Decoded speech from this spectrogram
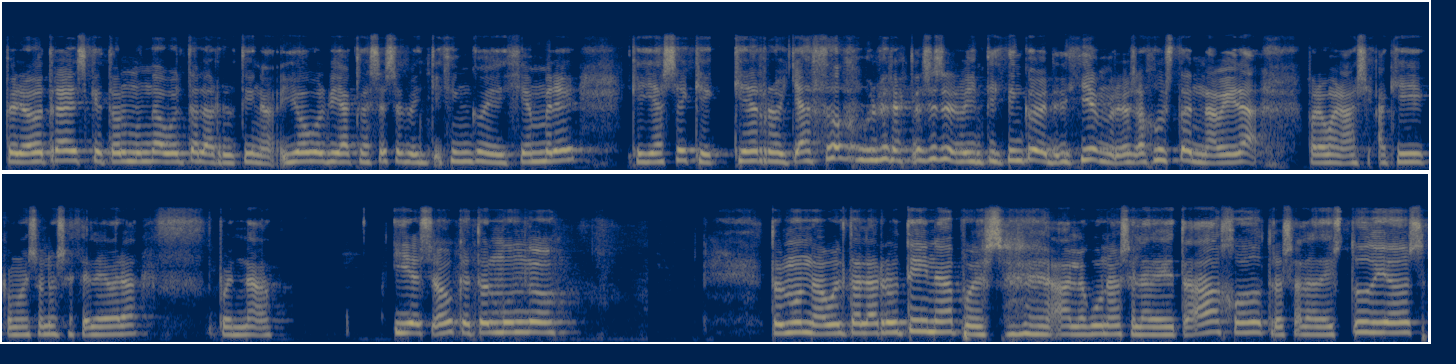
pero otra es que todo el mundo ha vuelto a la rutina. Yo volví a clases el 25 de diciembre, que ya sé que qué rollazo volver a clases el 25 de diciembre, o sea, justo en Navidad. Pero bueno, aquí como eso no se celebra, pues nada. Y eso, que todo el mundo todo el mundo ha vuelto a la rutina, pues eh, algunos a la de trabajo, otros a la de estudios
